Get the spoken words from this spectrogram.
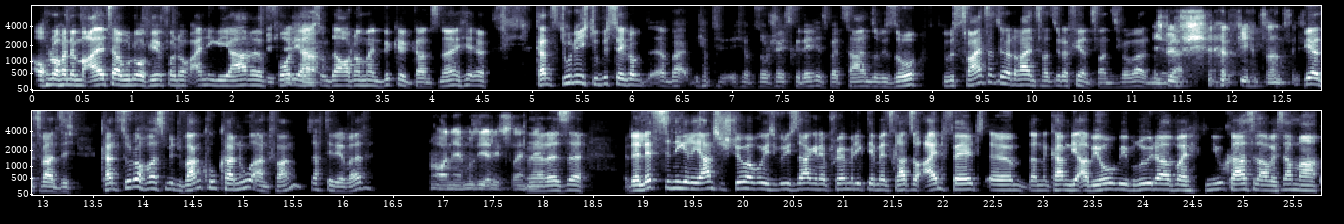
auch noch in einem Alter, wo du auf jeden Fall noch einige Jahre Richtig, vor dir ja. hast und da auch noch mal entwickeln kannst. Ne? Ich, äh, kannst du dich, du bist ja, glaube ich, habe ich hab so ein schlechtes Gedächtnis bei Zahlen sowieso. Du bist 22 oder 23 oder 24? Wer war? Ich bin 24. 24. Kannst du doch was mit Wanku Kanu anfangen? Sagt ihr dir was? Oh ne, muss ich ehrlich sein. Ja, das ist äh, der letzte nigerianische Stürmer, wo ich, würde ich sagen, in der Premier League, der mir jetzt gerade so einfällt. Ähm, dann kamen die Abiobi-Brüder bei Newcastle, aber ich sag mal,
